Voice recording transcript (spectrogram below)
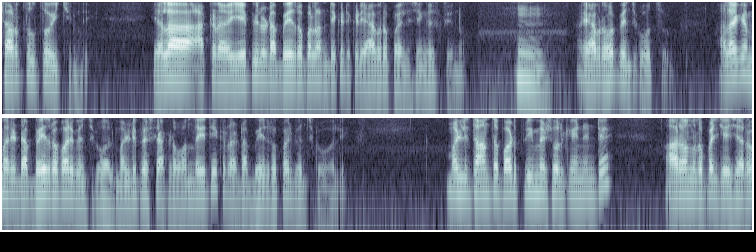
షరతులతో ఇచ్చింది. ఎలా అక్కడ ఏపీలో డెబ్బై ఐదు రూపాయలు అంటే టికెట్ ఇక్కడ యాభై రూపాయలు సింగిల్ స్క్రీన్. యాభై రూపాయలు పెంచుకోవచ్చు. అలాగే మరి డెబ్బై ఐదు రూపాయలు పెంచుకోవాలి. మల్టీప్లెక్స్ అక్కడ వంద అయితే ఇక్కడ డెబ్బై ఐదు రూపాయలు పెంచుకోవాలి. మళ్ళీ దాంతోపాటు ప్రీమియర్ షోలకి ఏంటంటే ఆరు వందల రూపాయలు చేశారు.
